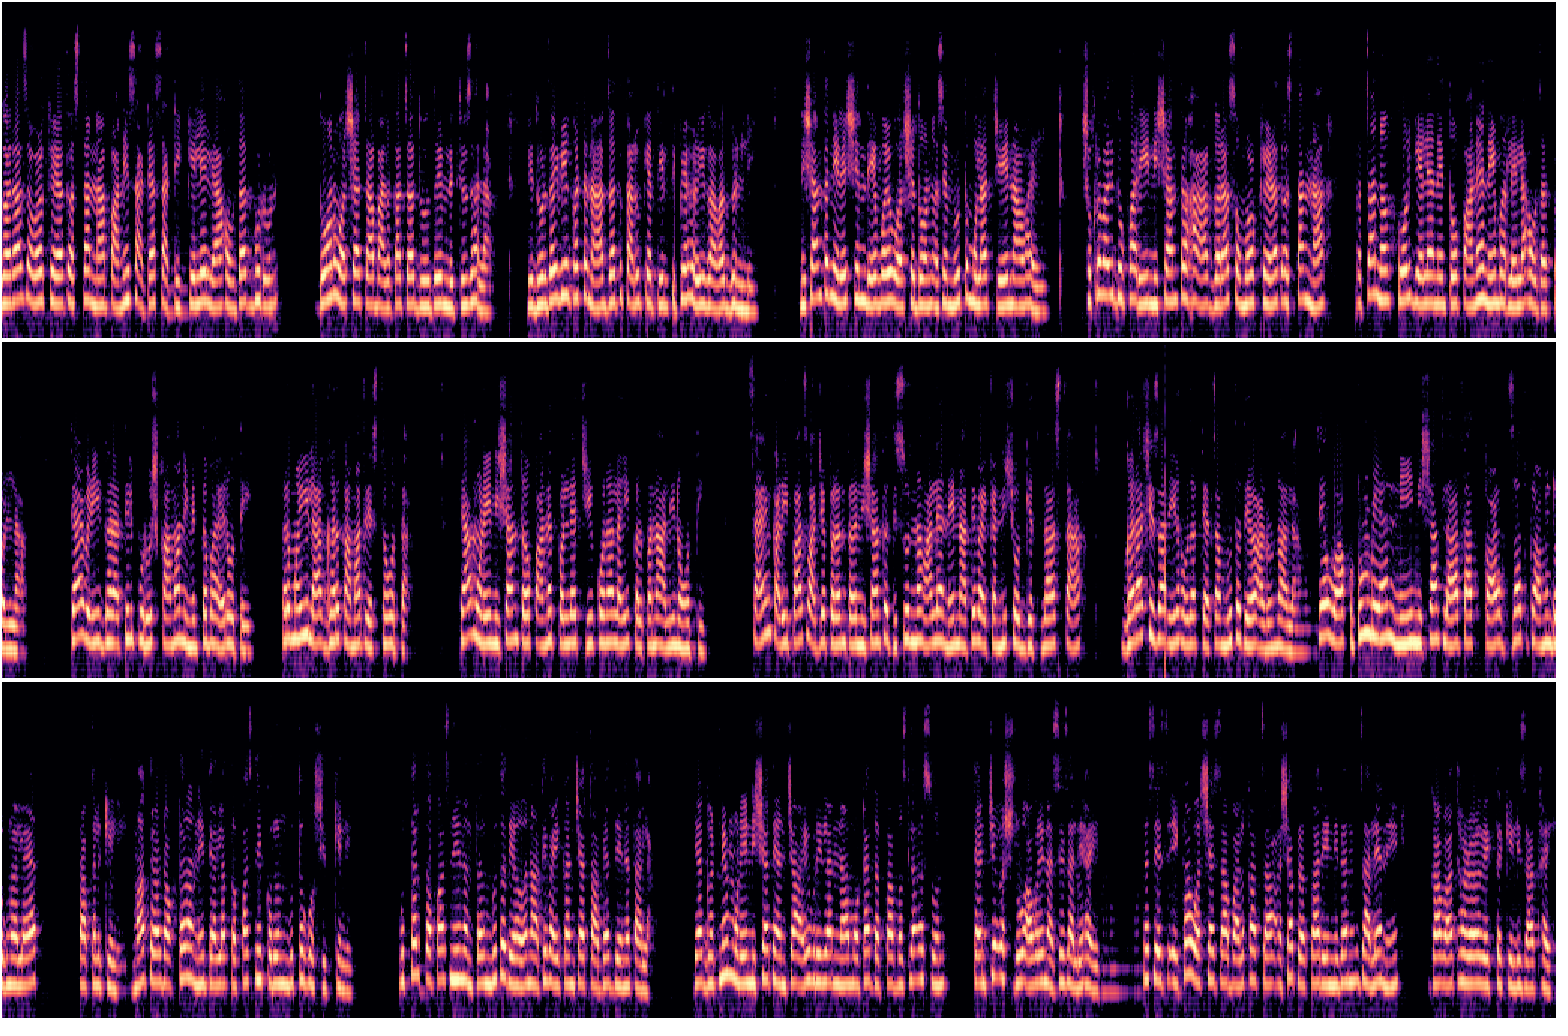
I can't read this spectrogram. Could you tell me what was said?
घराजवळ खेळत असताना पाणी साठ्यासाठी केलेल्या हौदात बुडून दोन वर्षाचा बालकाचा दुर्दैवी मृत्यू झाला. ही दुर्दैवी घटना जत तालुक्यातील तिपेहळी गावात घडली. निशांत निलेश शिंदे वय वर्ष दोन असे मृत मुलाचे नाव आहे. शुक्रवारी दुपारी निशांत हा घरासमोर खेळत असताना अचानक तोल गेल्याने तो पाण्याने भरलेल्या हौदात पडला. त्यावेळी घरातील पुरुष कामानिमित्त बाहेर होते. तर महिला घरकामात व्यस्त होता. त्यामुळे निशांत पाण्यात पडल्याची कोणालाही कल्पना आली नव्हती. सायंकाळी पाच वाजेपर्यंत निशांत दिसून न आल्याने नातेवाईकांनी शोध घेतला असता घराशेजारी हौदात त्याचा मृतदेह आढळून आला. तेव्हा कुटुंबियांनी निशांतला तात्काळ जत ग्रामीण रुग्णालयात दाखल केले. मात्र डॉक्टरांनी त्याला तपासणी करून मृत घोषित केले. उत्तर तपासणीनंतर मृतदेह नातेवाईकांच्या ताब्यात देण्यात आला. या घटनेमुळे निशांत यांच्या आईवडिलांना मोठा धक्का बसला असून त्यांचे अश्रू आवरेनासे झाले आहेत. तसेच एका वर्षाचा बालकाचा अशा प्रकारे निधन झाल्याने गावात हळहळ व्यक्त केली जात आहे.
